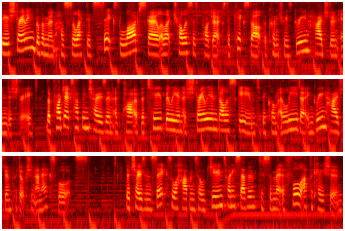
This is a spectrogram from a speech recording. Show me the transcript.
the Australian government has selected six large-scale electrolysis projects to kickstart the country's green hydrogen industry. The projects have been chosen as part of the 2 billion Australian dollar scheme to become a leader in green hydrogen production and exports. The chosen six will have until June 27th to submit a full application,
